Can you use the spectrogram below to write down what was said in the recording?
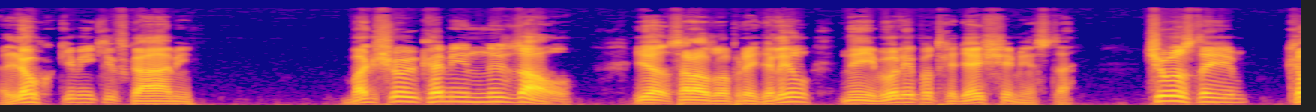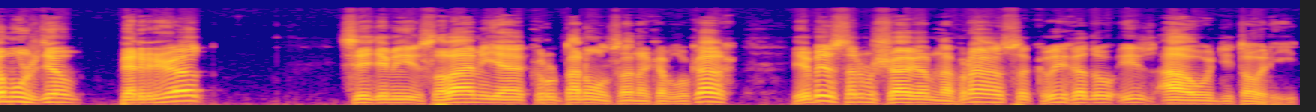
легкими кивками. Большой каминный зал. Я сразу определил наиболее подходящее место. Чего стоим? Кому ждем? Вперед! С этими словами я крутанулся на каблуках и быстрым шагом направился к выходу из аудитории.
